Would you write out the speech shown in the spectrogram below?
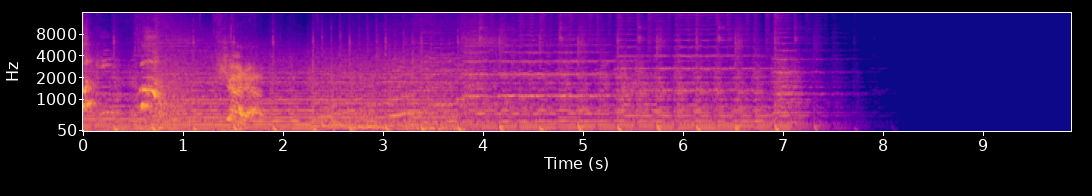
fucking fuck!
